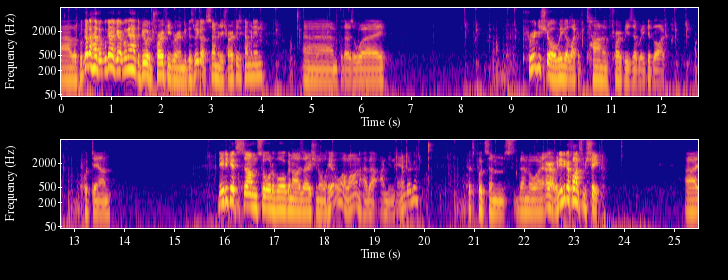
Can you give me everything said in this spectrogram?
Uh, look, we're gonna have it. We're gonna go. We're gonna have to build a trophy room because we got so many trophies coming in. Um, put those away. Pretty sure we got like a ton of trophies that we could like put down. Need to get some sort of organizational here. Oh, I want to have that onion hamburger. Let's put some them away. All right, we need to go find some sheep. I uh,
